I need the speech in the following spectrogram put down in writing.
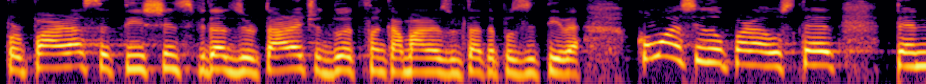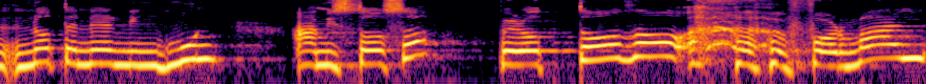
për para se të ishin sfidat zyrtare që duhet thënë ka marrë rezultate pozitive. Como ha sido para usted no tener ningún amistoso, pero todo formal,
